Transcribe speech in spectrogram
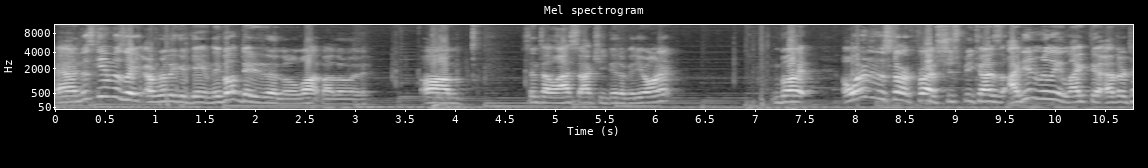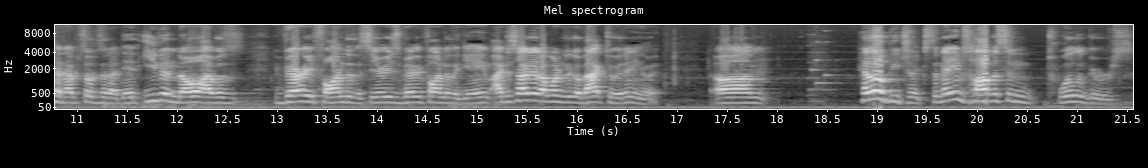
And this game is like a really good game. They've updated it a lot, by the way. Um, since I last actually did a video on it. But I wanted to start fresh just because I didn't really like the other 10 episodes that I did, even though I was very fond of the series, very fond of the game. I decided I wanted to go back to it anyway. Um, hello, Beatrix. The name's Hobson Twillgers.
